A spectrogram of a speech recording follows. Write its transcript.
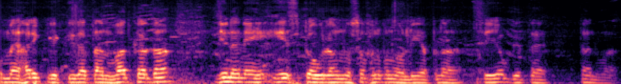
ਮੈਂ ਹਰ ਇੱਕ ਵਿਅਕਤੀ ਦਾ ਧੰਨਵਾਦ ਕਰਦਾ। ਜਿਨ੍ਹਾਂ ਨੇ ਇਸ ਪ੍ਰੋਗਰਾਮ ਨੂੰ ਸਫਲ ਬਣਾਉਣ ਲਈ ਆਪਣਾ ਸਹਿਯੋਗ ਦਿੱਤਾ ਹੈ। ਧੰਨਵਾਦ।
